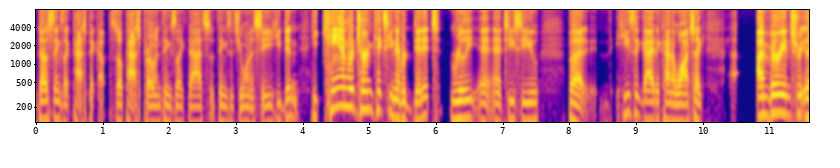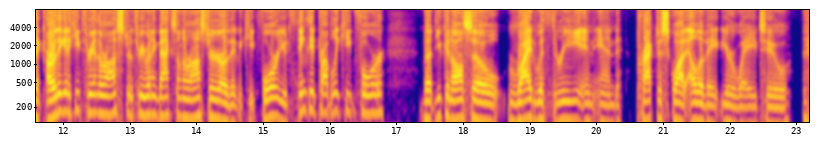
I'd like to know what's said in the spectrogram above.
does things like pass pickup, so pass pro and things like that. So things that you want to see. He didn't. He can return kicks. He never did it really at, at TCU, but he's a guy to kind of watch. Like uh, I'm very intrigued. Like, are they going to keep three on the roster, three running backs on the roster? Or are they going to keep four? You'd think they'd probably keep four, but you can also ride with three and and practice squad elevate your way to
